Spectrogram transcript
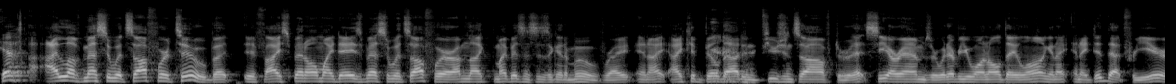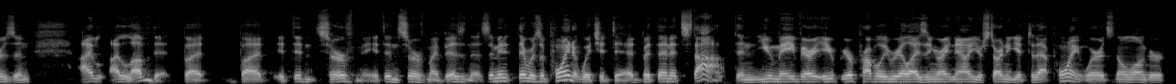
Yeah. I love messing with software too, but if I spend all my days messing with software, I'm like, my business isn't going to move, right? And I, I could build out Infusionsoft or CRMs or whatever you want all day long. And I, and I did that for years and I, I loved it, but, but it didn't serve me. It didn't serve my business. I mean, there was a point at which it did, but then it stopped. And you may very, you're probably realizing right now you're starting to get to that point where it's no longer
